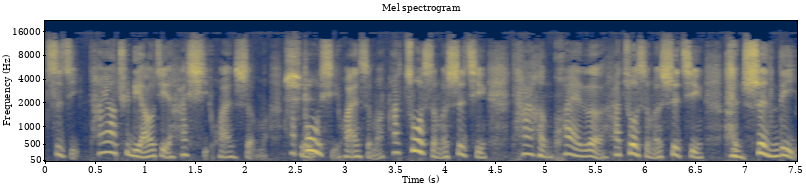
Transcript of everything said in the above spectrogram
自己他要去了解他喜欢什么，他不喜欢什么，他做什么事情他很快乐，他做什么事情很顺利，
